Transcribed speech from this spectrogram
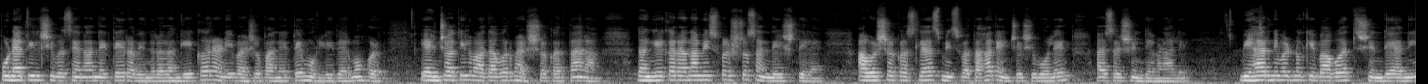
पुण्यातील शिवसेना नेते रवींद्र दंगेकर आणि भाजपा नेते मुरलीधर मोहोळ यांच्यातील वादावर भाष्य करताना दंगेकरांना मी स्पष्ट संदेश दिलाय. आवश्यक असल्यास मी स्वतः त्यांच्याशी बोलेन असं शिंदे म्हणाले. बिहार निवडणुकीबाबत शिंदे यांनी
